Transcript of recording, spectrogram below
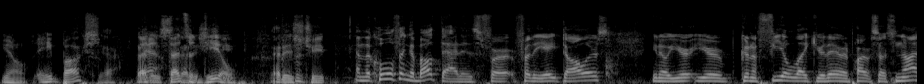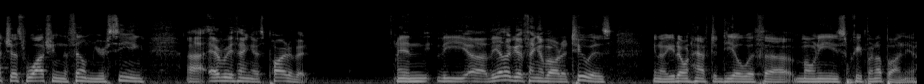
You know, eight bucks. Yeah, that Yeah. is That's that a is deal. cheap. That is cheap. And the cool thing about that is for for the eight dollars, you know, you're you're gonna feel like you're there and part of it. So it's not just watching the film; you're seeing uh, everything as part of it. And the uh, the other good thing about it too is, you know, you don't have to deal with uh, Moniz creeping up on you.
